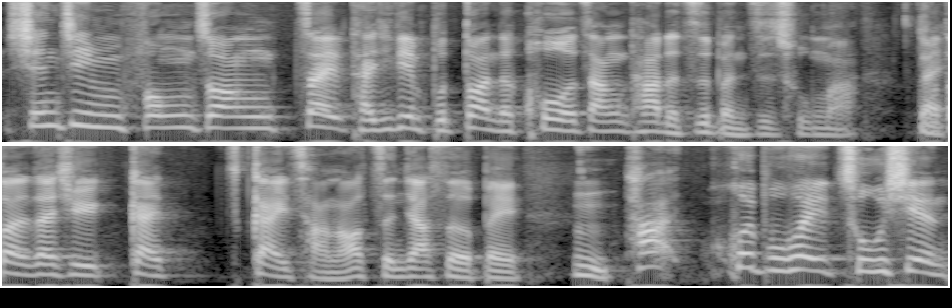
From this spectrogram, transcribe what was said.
先进封装在台积电不断的扩张它的资本支出嘛，不断的再去盖盖厂，然后增加设备，嗯，它会不会出现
